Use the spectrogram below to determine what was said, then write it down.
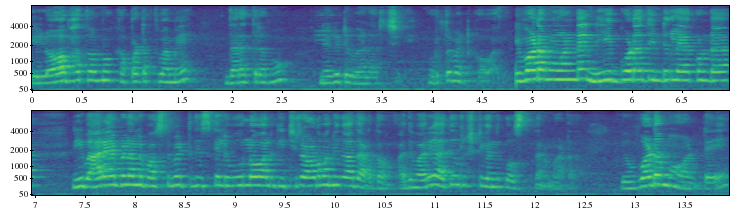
ఈ లోభత్వము కపటత్వమే దరిద్రము నెగిటివ్ ఎనర్జీ గుర్తుపెట్టుకోవాలి. ఇవ్వడము అంటే నీకు కూడా తిండి లేకుండా నీ భార్య పిల్లల్ని పస్తు పెట్టి తీసుకెళ్ళి ఊర్లో వాళ్ళకి ఇచ్చి రావడం అని కాదు అర్థం. అది మరీ అతివృష్టి కిందకు వస్తుంది అనమాట ఇవ్వడము అంటే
